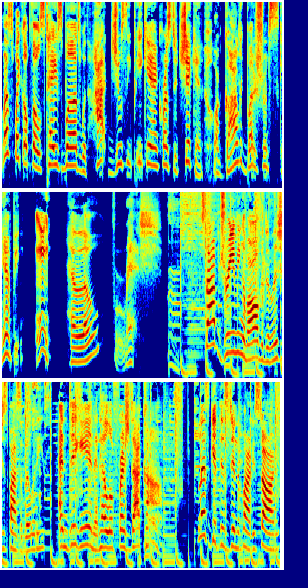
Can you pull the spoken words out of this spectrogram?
Let's wake up those taste buds with hot, juicy pecan-crusted chicken or garlic butter shrimp scampi. Mm. Hello Fresh. Stop dreaming of all the delicious possibilities and dig in at HelloFresh.com. Let's get this dinner party started.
